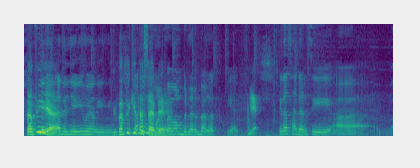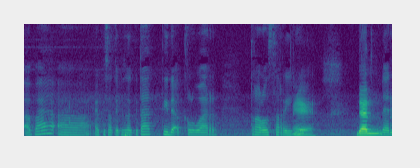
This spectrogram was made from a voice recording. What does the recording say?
tapi dengan ya. adanya email ini. Tapi kita memang, sadar. memang benar banget ya. Ya. Kita sadar sih uh, apa uh, episode-episode kita tidak keluar terlalu sering Iya. Dan dan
